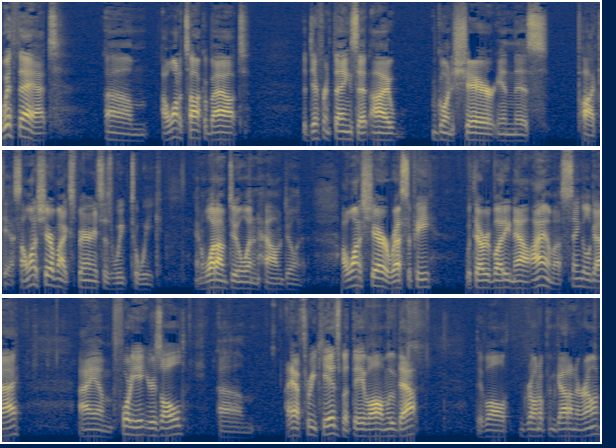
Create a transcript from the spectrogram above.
with that, um, I want to talk about the different things that I'm going to share in this podcast. I want to share my experiences week to week and what I'm doing and how I'm doing it. I want to share a recipe with everybody. Now, I am a single guy. I am 48 years old. Um, I have three kids, but they've all moved out. They've all grown up and got on their own.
